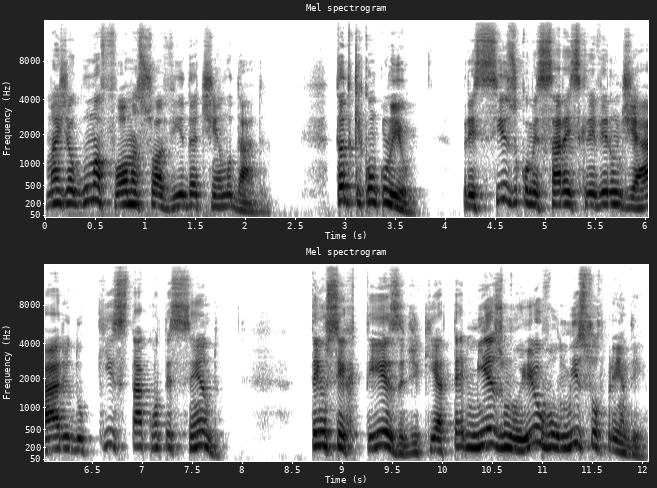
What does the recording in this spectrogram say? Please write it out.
mas de alguma forma sua vida tinha mudado. Tanto que concluiu: preciso começar a escrever um diário do que está acontecendo. Tenho certeza de que até mesmo eu vou me surpreender.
